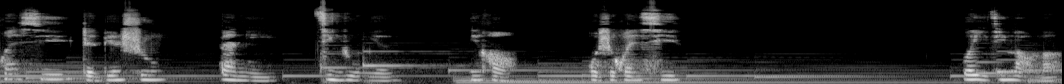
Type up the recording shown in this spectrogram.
欢喜枕边书，伴你进入眠。你好，我是欢喜。我已经老了。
